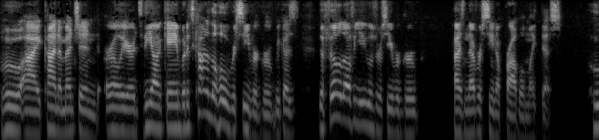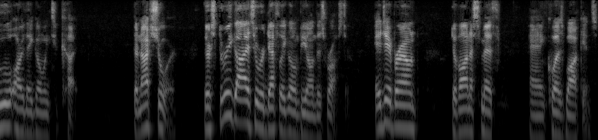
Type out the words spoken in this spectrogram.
who I kind of mentioned earlier. It's Deon Cain, but it's kind of the whole receiver group because the Philadelphia Eagles receiver group has never seen a problem like this. Who are they going to cut? They're not sure. There's three guys who are definitely going to be on this roster: AJ Brown, Devonta Smith, and Quez Watkins.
